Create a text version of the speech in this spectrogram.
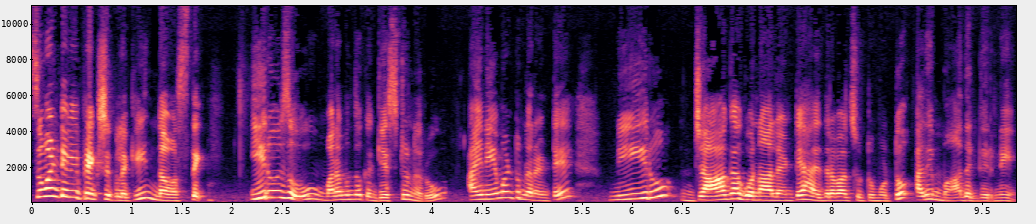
సుమన్ టీవీ ప్రేక్షకులకి నమస్తే. ఈరోజు మన ముందు ఒక గెస్ట్ ఉన్నారు. ఆయన ఏమంటున్నారంటే మీరు జాగా కొనాలంటే హైదరాబాద్ చుట్టుముట్టు అది మా దగ్గరనే.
